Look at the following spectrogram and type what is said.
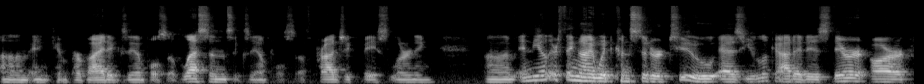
um, and can provide examples of lessons examples of project-based learning. Um, and the other thing i would consider too as you look at it is there are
